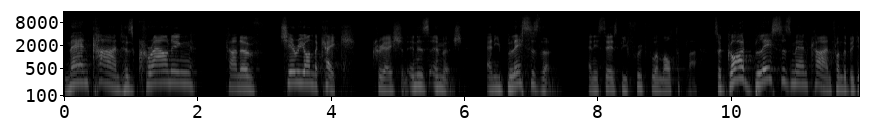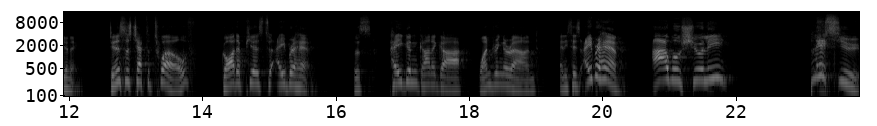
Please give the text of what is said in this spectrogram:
mankind, his crowning kind of cherry on the cake creation in his image. And he blesses them and he says, Be fruitful and multiply. So, God blesses mankind from the beginning. Genesis chapter 12, God appears to Abraham, this pagan kind of guy wandering around, and he says, Abraham, I will surely bless you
